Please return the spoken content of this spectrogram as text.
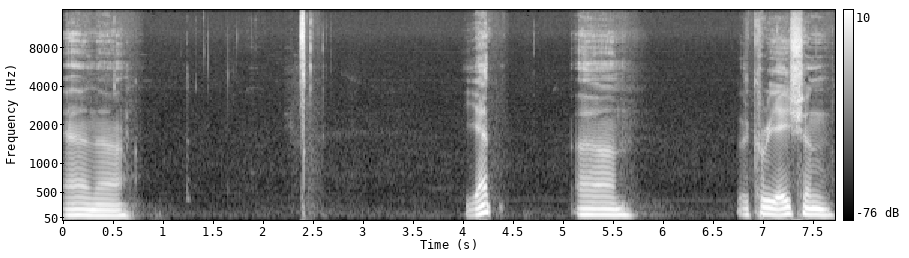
And uh, yet, um, the creation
